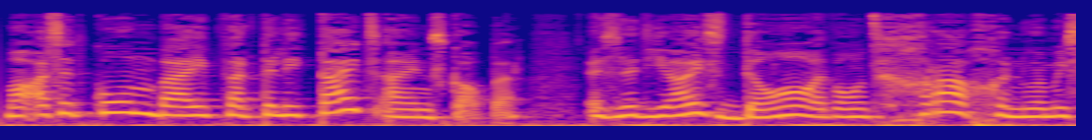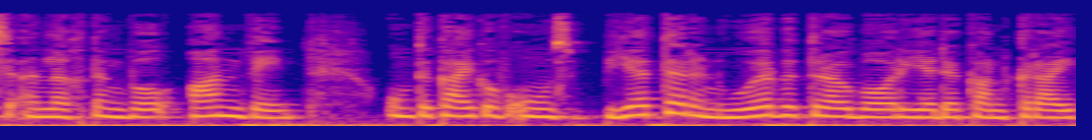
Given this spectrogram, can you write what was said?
maar as dit kom by fertiliteitseienskappe, is dit juis daar waar ons graag genomiese inligting wil aanwend om te kyk of ons beter en hoër betroubaarhede kan kry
